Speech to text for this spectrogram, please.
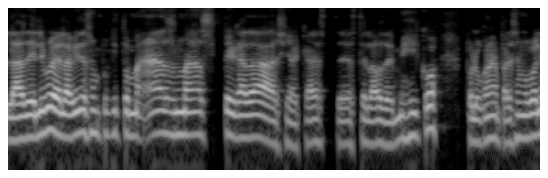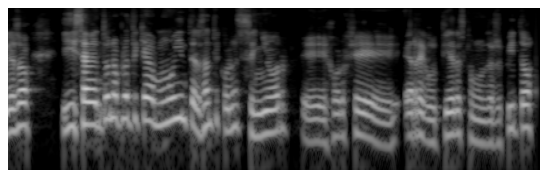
la del libro de la vida es un poquito más, más pegada hacia acá, este, este lado de México, por lo cual me parece muy valioso. Y se aventó una plática muy interesante con este señor, eh, Jorge R. Gutiérrez, como les repito,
